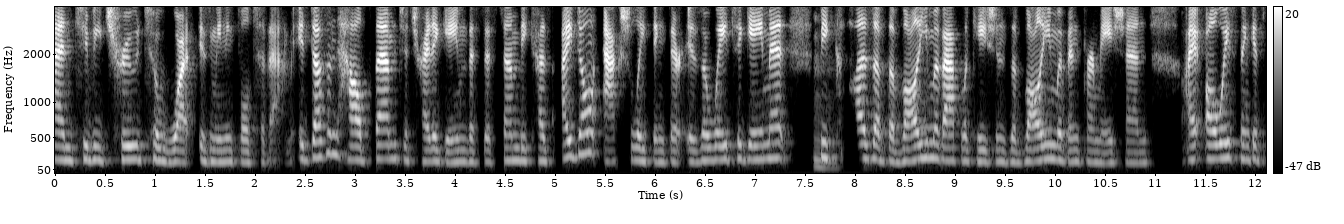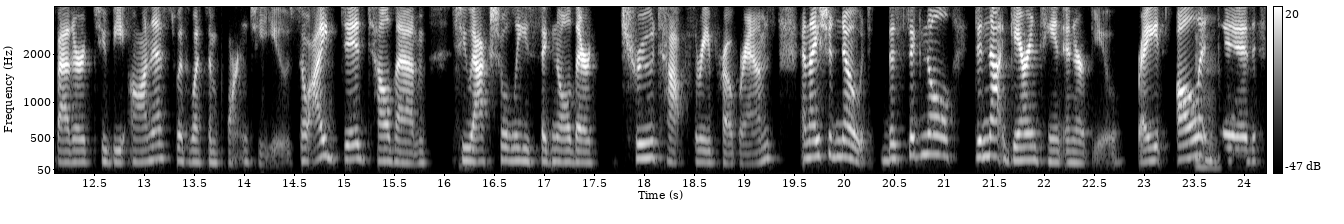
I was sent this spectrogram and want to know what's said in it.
and to be true to what is meaningful to them. It doesn't help them to try to game the system because I don't actually think there is a way to game it mm-hmm. because of the volume of applications, the volume of information. I always think it's better to be honest with what's important to you. So I did tell them to actually signal their true top three programs. And I should note the signal did not guarantee an interview, right? All mm-hmm. it did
